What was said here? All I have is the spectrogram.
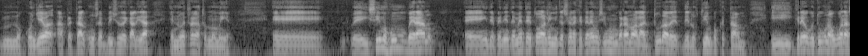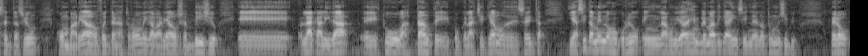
nos conllevan a prestar un servicio de calidad en nuestra gastronomía. hicimos un verano eh, independientemente de todas las limitaciones que tenemos, hicimos un verano a la altura de, los tiempos que estamos. Y creo que tuvo una buena aceptación con variadas ofertas gastronómicas, variados servicios. Eh, la calidad eh, estuvo bastante, porque la chequeamos desde cerca. Y así también nos ocurrió en las unidades emblemáticas e insignes de nuestro municipio. Pero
